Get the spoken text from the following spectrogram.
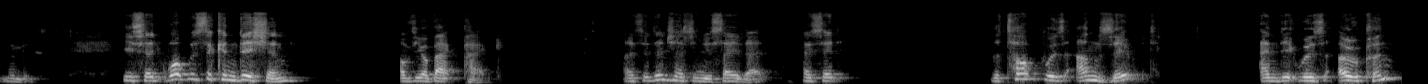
remember, he said, What was the condition of your backpack? I said, Interesting you say that. I said, The top was unzipped and it was open,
